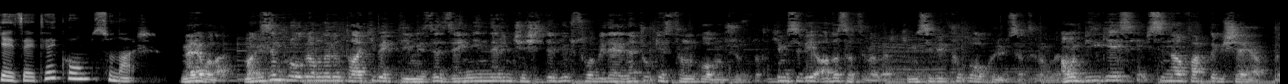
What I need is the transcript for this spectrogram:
GZT.com sunar. Merhabalar. Magazin programlarını takip ettiğimizde zenginlerin çeşitli lüks hobilerine çok kez tanık olmuşuzdur. Kimisi bir ada satın alır, kimisi bir futbol kulübü satın alır. Ama Bill Gates hepsinden farklı bir şey yaptı.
